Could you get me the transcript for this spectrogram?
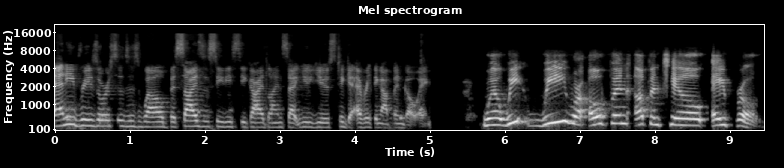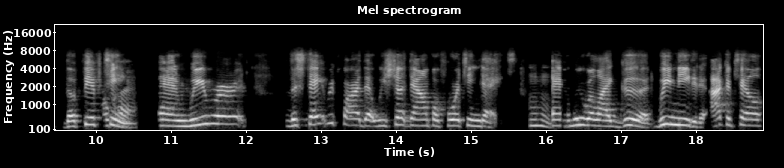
any resources as well besides the CDC guidelines that you use to get everything up and going. Well, we we were open up until April the 15th. Okay. And we were the state required that we shut down for 14 days. Mhm. And we were like, good, we needed it. I could tell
